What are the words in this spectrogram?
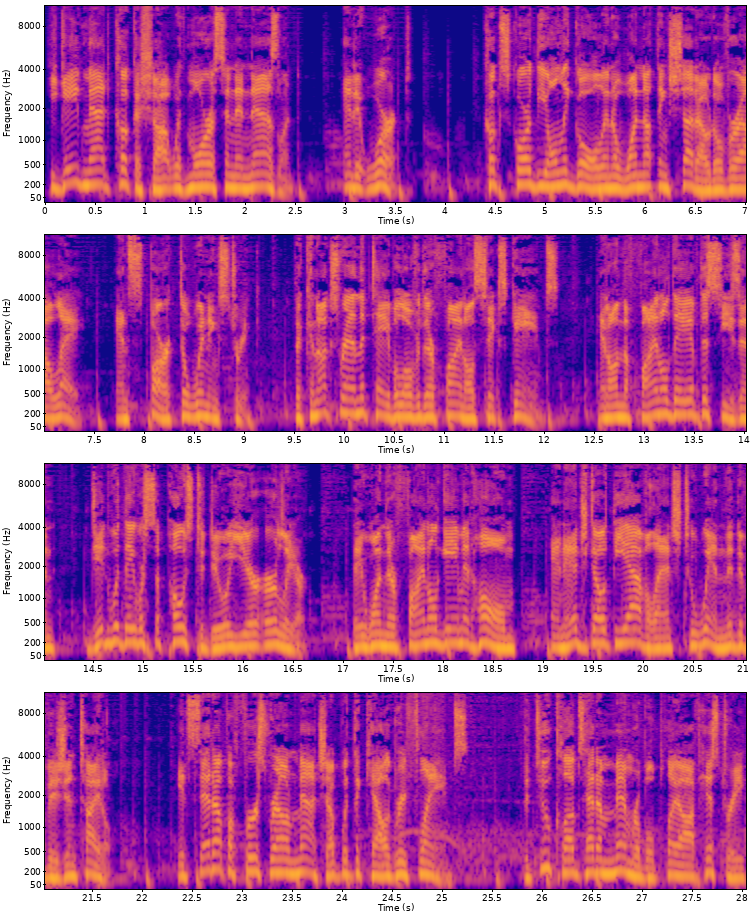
he gave Matt Cooke a shot with Morrison and Naslund, and it worked. Cooke scored the only goal in a 1 0 shutout over LA and sparked a winning streak. The Canucks ran the table over their final six games, and on the final day of the season, did what they were supposed to do a year earlier. They won their final game at home and edged out the Avalanche to win the division title. It set up a first round matchup with the Calgary Flames. The two clubs had a memorable playoff history,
